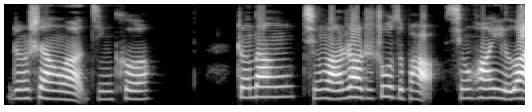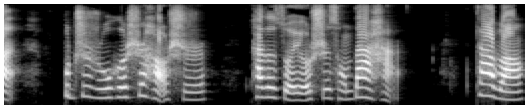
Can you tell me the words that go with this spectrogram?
扔向了荆轲。正当秦王绕着柱子跑，心慌意乱，不知如何是好时，他的左右侍从大喊：“大王，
